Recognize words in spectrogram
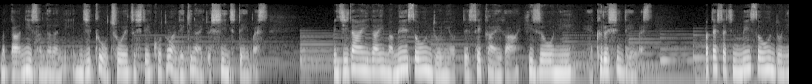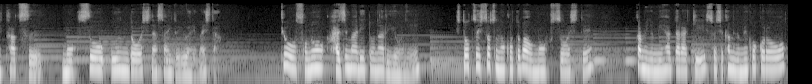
また237に軸を超越していくことはできないと信じています。時代が今瞑想運動によって世界が非常に苦しんでいます私たちに瞑想運動に立つ黙想運動をしなさいと言われました。今日その始まりとなるように、一つ一つの言葉を黙想して、神の見働き、そして神の御心を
